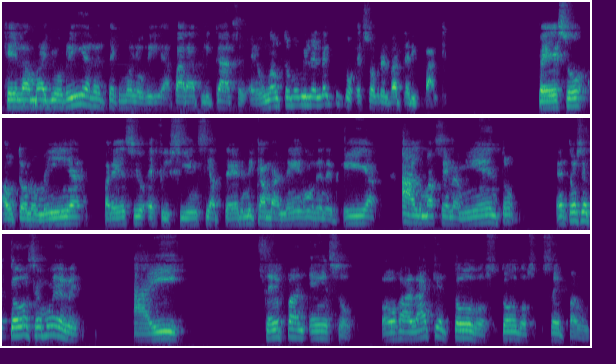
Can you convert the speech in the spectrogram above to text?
que la mayoría de tecnología para aplicarse en un automóvil eléctrico es sobre el battery pack. Peso, autonomía, precio, eficiencia térmica, manejo de energía, almacenamiento. Entonces todo se mueve ahí. Sepan eso. Ojalá que todos, todos sepan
